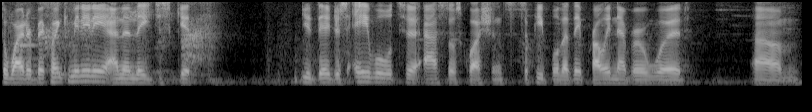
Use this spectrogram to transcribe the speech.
the wider Bitcoin community, and then they just get they're just able to ask those questions to people that they probably never would. Um,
